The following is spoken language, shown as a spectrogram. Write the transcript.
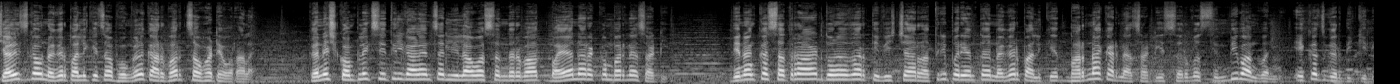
चाळीसगाव नगरपालिकेचा भोंगळ कारभार चव्हाट्यावर आलाय. गणेश कॉम्प्लेक्स येथील गाळ्यांच्या लिलावासंदर्भात बयाना रक्कम भरण्यासाठी दिनांक सतरा आठ दोन हजार तेवीसच्या रात्रीपर्यंत नगरपालिकेत भरणा करण्यासाठी सर्व सिंधी बांधवांनी एकच गर्दी केली.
